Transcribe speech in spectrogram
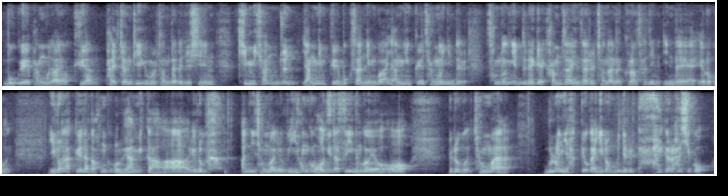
모교에 방문하여 귀한 발전기금을 전달해 주신 김현준 양림교회 목사님과 양림교회 장로님들 성도님들에게 감사 인사를 전하는 그런 사진인데 여러분 이런 학교에다가 헌금을 왜 합니까? 여러분, 아니, 정말 여러분, 이 헌금 어디다 쓰이는 거예요? 여러분, 정말, 물론 이 학교가 이런 문제를 다 해결을 하시고,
